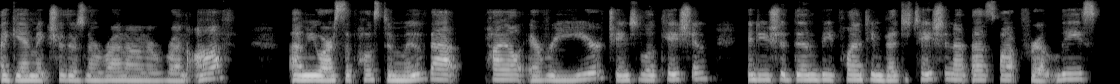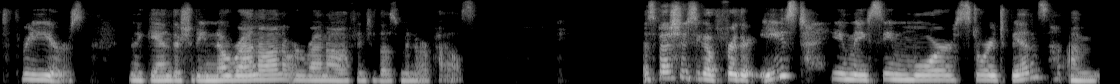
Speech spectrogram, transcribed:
Again, make sure there's no run on or run off. Um, you are supposed to move that pile every year, change the location, and you should then be planting vegetation at that spot for at least three years And again, there should be no run on or run off into those manure piles. Especially as you go further east, you may see more storage bins. Um,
